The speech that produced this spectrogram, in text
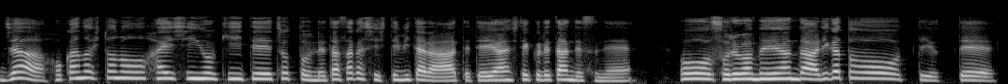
じゃあ他の人の配信を聞いてちょっとネタ探ししてみたらって提案してくれたんですね。おー、それは明暗だ、ありがとうって言って、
